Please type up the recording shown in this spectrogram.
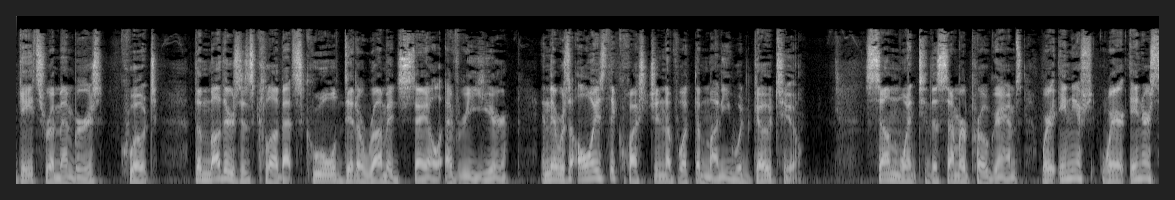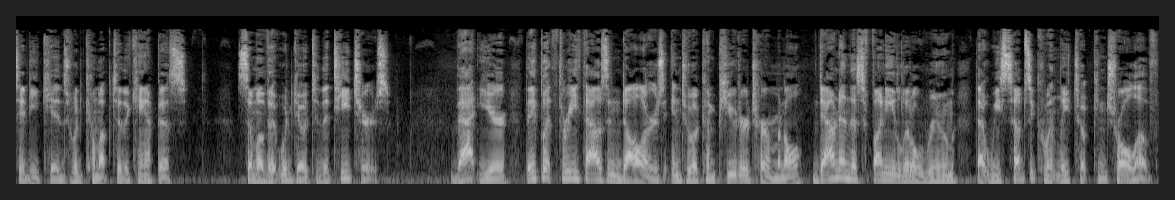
Gates remembers, quote, the Mothers' Club at school did a rummage sale every year, and there was always the question of what the money would go to. Some went to the summer programs where inner, where inner city kids would come up to the campus. Some of it would go to the teachers. That year, they put $3,000 into a computer terminal down in this funny little room that we subsequently took control of.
